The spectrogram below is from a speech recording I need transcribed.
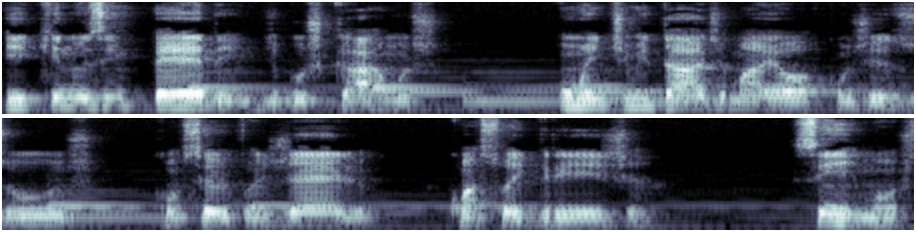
e que nos impedem de buscarmos uma intimidade maior com Jesus, com seu Evangelho, com a sua igreja. Sim, irmãos,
